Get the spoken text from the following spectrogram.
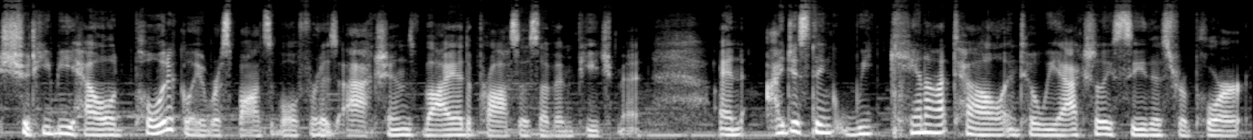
should he be held politically responsible for his actions via the process of impeachment? And I just think we cannot tell until we actually see this report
